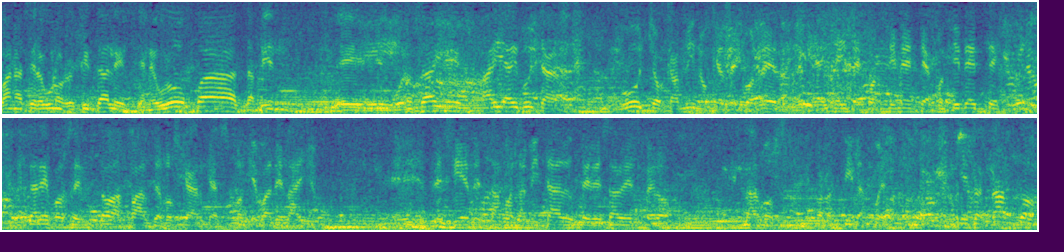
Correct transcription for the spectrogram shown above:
van a hacer algunos recitales en Europa, también eh, en Buenos Aires. Ahí hay mucha, mucho camino que recorrer y de continente a continente. Estaremos en todas partes los cargas, lo que va del año. Eh, recién estamos en la mitad, ustedes saben, pero estamos con las pilas puestas. Mientras tanto,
